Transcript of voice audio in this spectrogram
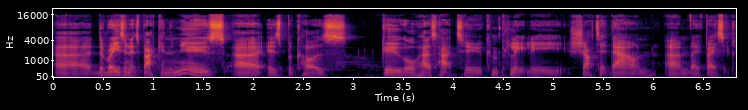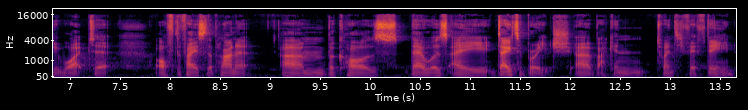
uh, the reason it's back in the news uh, is because Google has had to completely shut it down. Um, they've basically wiped it off the face of the planet um, because there was a data breach uh, back in 2015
